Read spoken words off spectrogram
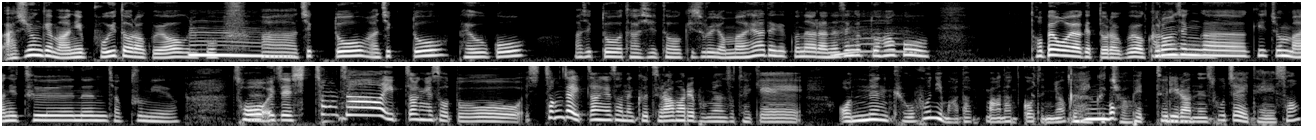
아쉬운 게 많이 보이더라고요. 그리고 음. 아, 아직도 아직도 배우고 아직도 다시 더 기술을 연마해야 되겠구나라는 음. 생각도 하고 더 배워야겠더라고요. 그런 어. 생각이 좀 많이 드는 작품이에요. 저 네. 이제 시청자 입장에서도 시청자 입장에서는 그 드라마를 보면서 되게 얻는 교훈이 많았, 많았거든요. 그 네, 행복 그쵸. 배틀이라는 음. 소재에 대해서.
